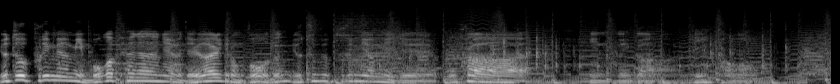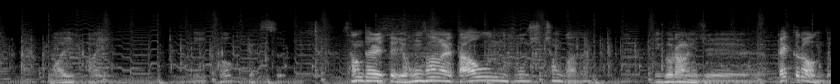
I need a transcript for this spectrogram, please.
유튜브 프리미엄이 뭐가 편하냐면 내가 알기론 그거거든? 유튜브 프리미엄이 이제 오프라인 그러니까 데이터 와이파이 데이터 X 상태일 때 영상을 다운 후 시청 가능 이거랑 이제 백그라운드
